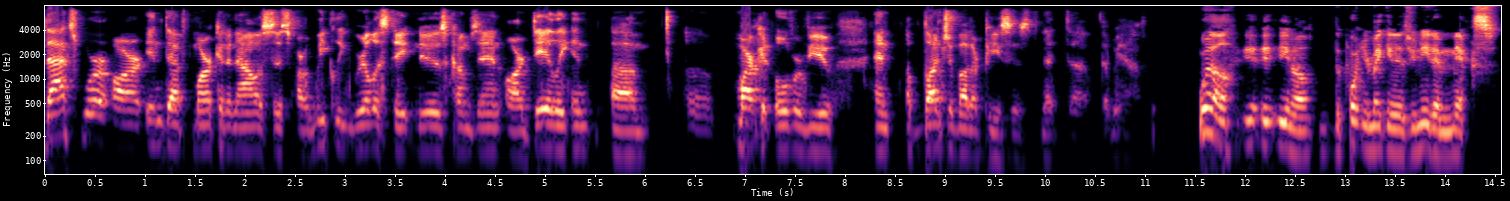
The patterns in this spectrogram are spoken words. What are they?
That's where our in-depth market analysis, our weekly real estate news comes in, our daily in, um, uh, market overview, and a bunch of other pieces that uh, that we have. Well, you know, the point you're making is you need a mix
